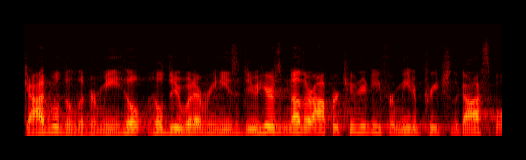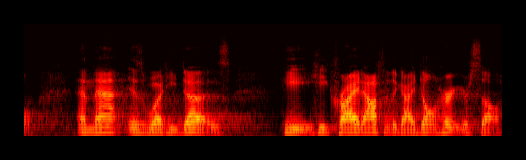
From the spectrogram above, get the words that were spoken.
God will deliver me, he'll, he'll do whatever he needs to do. Here's another opportunity for me to preach the gospel. And that is what he does. He, he cried out to the guy, Don't hurt yourself.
